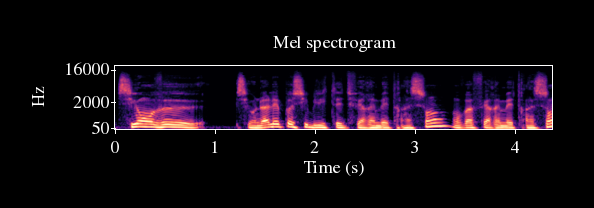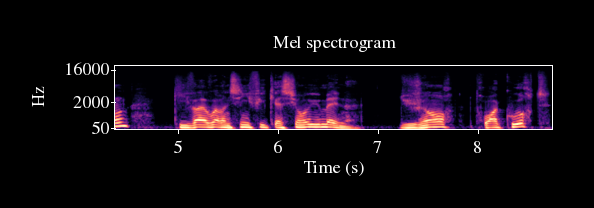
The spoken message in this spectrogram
Si on veut, si on a les possibilités de faire émettre un son, on va faire émettre un son qui va avoir une signification humaine, du genre trois courtes,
